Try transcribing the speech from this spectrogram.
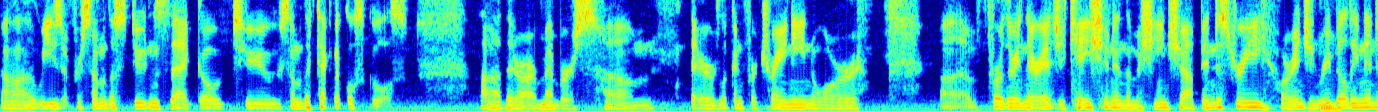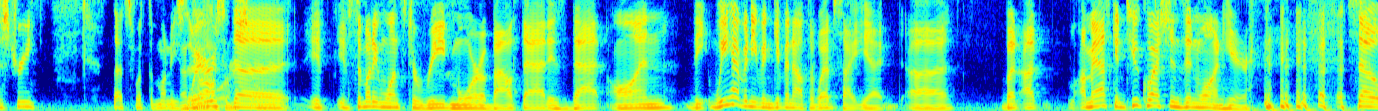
Uh, we use it for some of the students that go to some of the technical schools uh, that are our members. Um, they're looking for training or uh, furthering their education in the machine shop industry or engine rebuilding industry. That's what the money's That's there Where's for. the if if somebody wants to read more about that? Is that on the? We haven't even given out the website yet. Uh, but I, I'm asking two questions in one here. so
